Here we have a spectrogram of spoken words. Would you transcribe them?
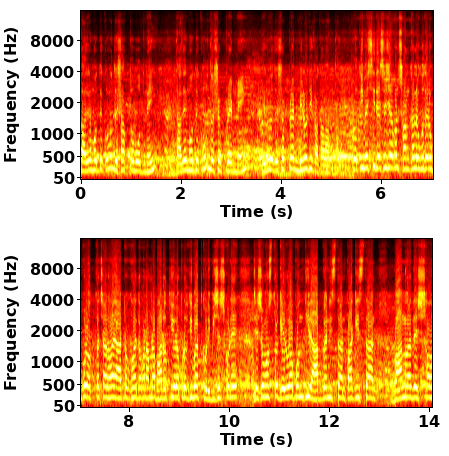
তাদের মধ্যে কোনো দেশাত্মবোধ নেই তাদের মধ্যে কোনো দেশপ্রেম নেই এগুলো দেশপ্রেম বিরোধী কথাবার্তা। প্রতিবেশী দেশে যখন সংখ্যালঘুদের উপর অত্যাচার হয় আটক হয় তখন আমরা ভারতীয়রা প্রতিবাদ করি। বিশেষ করে যে সমস্ত গেরুয়াপন্থীরা আফগানিস্তান পাকিস্তান বাংলাদেশ সহ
